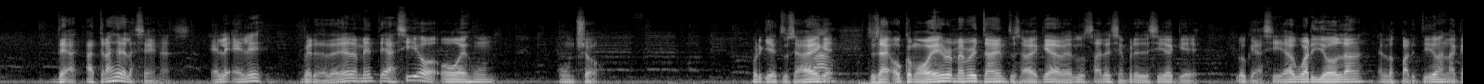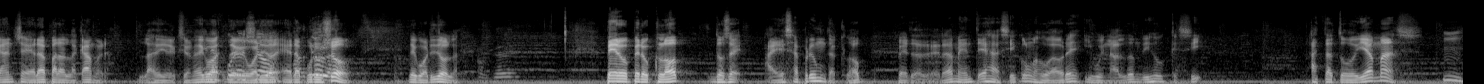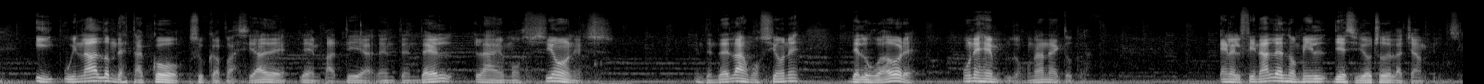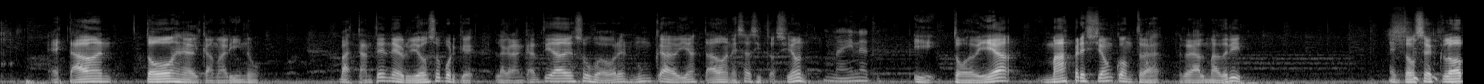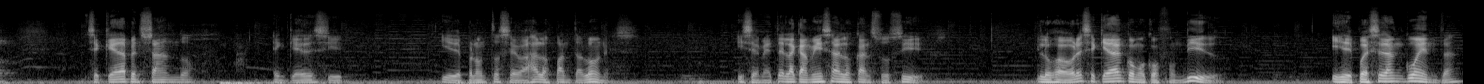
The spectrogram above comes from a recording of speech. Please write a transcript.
de atrás de las escenas? ¿Él, él es verdaderamente así o, o es un, un show? Porque tú sabes Wow. que, tú sabes, o como ves Remember Time, tú sabes que Abel González siempre decía que lo que hacía Guardiola en los partidos en la cancha era para la cámara. Las direcciones de, Era puro de Guardiola show. era puro show de Guardiola. Pero, pero Klopp, entonces, a esa pregunta, Klopp verdaderamente es así con los jugadores y Wijnaldum dijo que sí. Hasta todavía más. Mm. Y Wijnaldum destacó su capacidad de, de empatía, de entender las emociones. Entender las emociones de los jugadores. Un ejemplo, una anécdota. En el final del 2018 de la Champions, estaban todos en el camarino bastante nerviosos porque la gran cantidad de esos jugadores nunca habían estado en esa situación. Imagínate. Y todavía más presión contra Real Madrid. Entonces Klopp se queda pensando en qué decir y de pronto se baja los pantalones y se mete la camisa en los calzoncillos. Y los jugadores se quedan como confundidos. Y después se dan cuenta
